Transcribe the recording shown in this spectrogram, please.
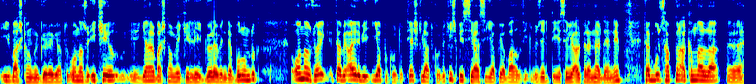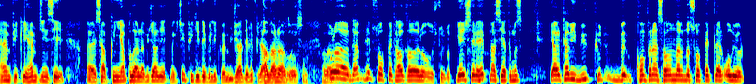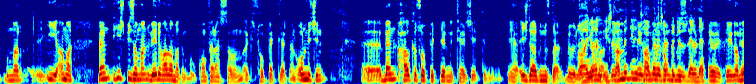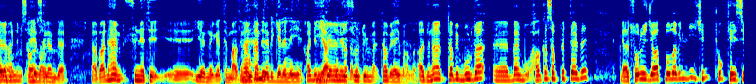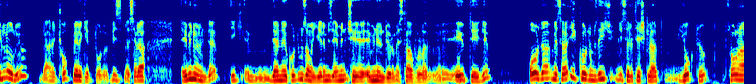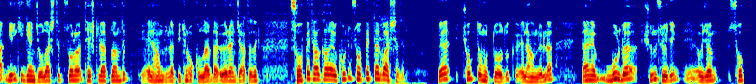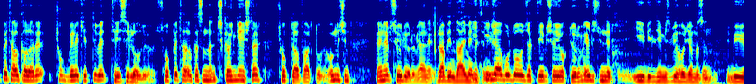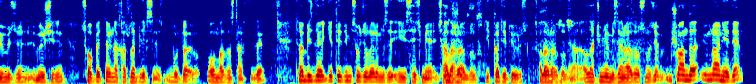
il başkanlığı görev yaptık. Ondan sonra 2 yıl e, genel başkan vekilliği görevinde bulunduk. Ondan sonra tabii ayrı bir yapı kurduk, teşkilat kurduk. Hiçbir siyasi yapıya bağlı değil. Özellikle Yesevi Alperenler Derneği. Tabii bu sapkın akımlarla e, hem fikri hem cinsi e, sapkın yapılarla mücadele etmek için fikirde birlik ve mücadele platformu Allah razı olsun. Allah Buralarda razı olsun. hep sohbet halkaları oluşturduk. Gençlere hep nasihatımız yani tabii büyük konferans salonlarında sohbetler oluyor. Bunlar e, iyi ama ben hiçbir zaman verim alamadım bu konferans salonundaki sohbetlerden. Onun için e, ben halka sohbetlerini tercih ettim. Ecdadımız da böyle Aynen yapardı. İslam medeniyeti halka sohbeti üzerine. Evet Peygamber Eyvallah. Efendimiz sallallahu aleyhi ve sellem de yapardı. Hem sünneti e, yerine getirme adına hem, hem de bir geleneği kadim bir geleneği adına. sürdürme tabii Eyvallah. adına tabii burada e, ben bu halka sohbetlerde yani soruyu cevaplı olabildiği için çok tesirli oluyor. Yani çok bereketli oluyor. Biz mesela Eminönü'nde ilk derneği kurduğumuz zaman yerimiz Emin şey Eminönü diyorum estağfurullah Eyüp'teydi. Orada mesela ilk kurduğumuzda hiç liseli teşkilat yoktu. Sonra bir iki gence ulaştık. Sonra teşkilatlandık. Elhamdülillah bütün okullarda öğrenci atadık. Sohbet halkaları kurduk. Sohbetler başladı. Ve çok da mutlu olduk elhamdülillah. Yani burada şunu söyleyeyim e, hocam sohbet halkaları çok bereketli ve tesirli oluyor. Sohbet halkasından çıkan gençler çok daha farklı oluyor. Onun için ben hep söylüyorum yani Rabbim daim eylesin. İlla inşallah. burada olacak diye bir şey yok diyorum. Ehli sünnet iyi bildiğimiz bir hocamızın, büyüğümüzün, mürşidin sohbetlerine katılabilirsiniz. Burada olmadığınız takdirde. Tabi biz de getirdiğimiz hocalarımızı iyi seçmeye çalışıyoruz. Allah razı olsun. Dikkat ediyoruz. Allah razı olsun. Yani Allah cümlemizden razı olsun hocam. Şu anda Ümraniye'de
